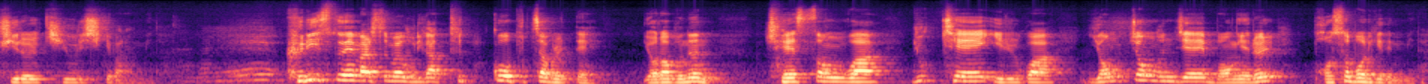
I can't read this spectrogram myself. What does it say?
귀를 기울이시기 바랍니다. 그리스도의 말씀을 우리가 듣고 붙잡을 때 여러분은 죄성과 육체의 일과 영적 문제의 멍에를 벗어버리게 됩니다.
